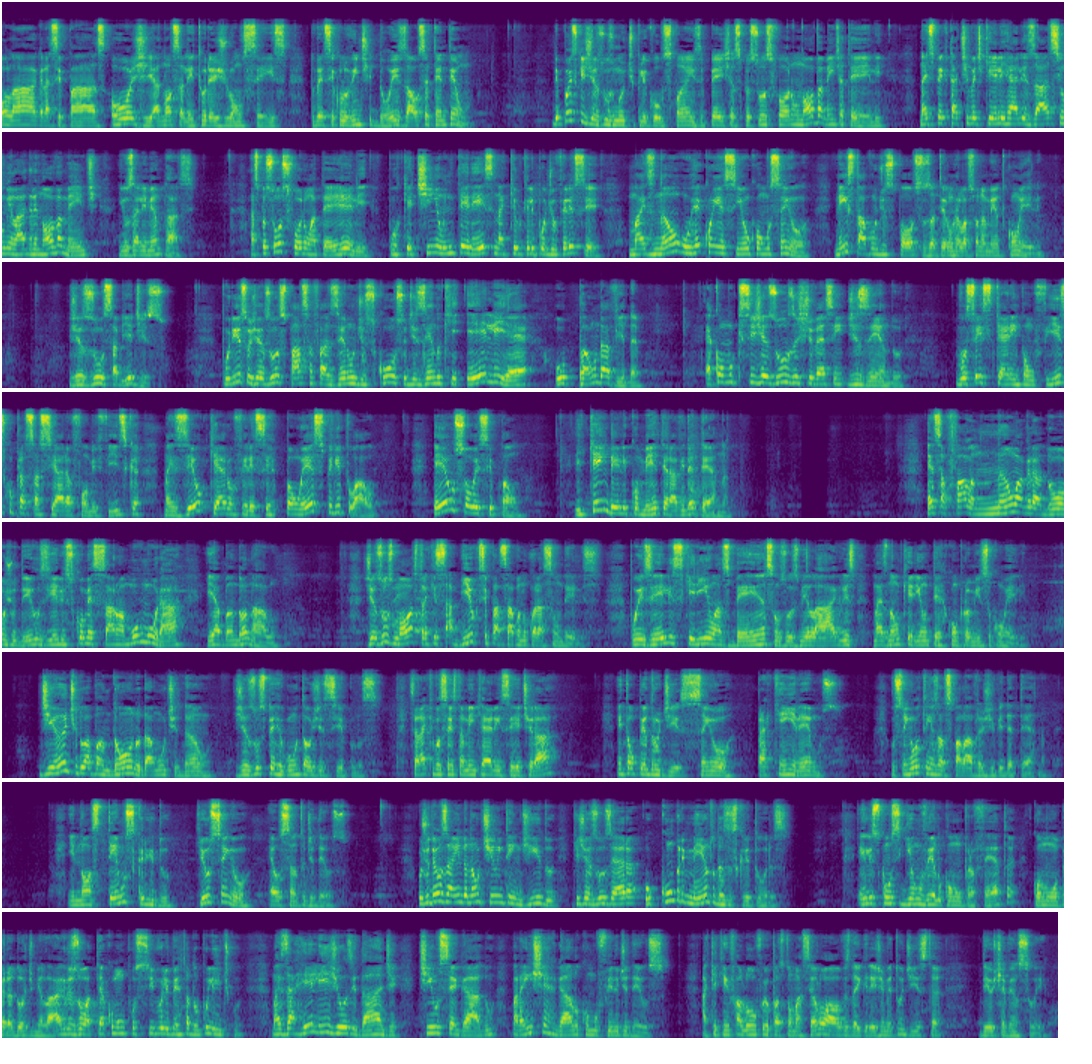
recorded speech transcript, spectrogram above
Olá, graça e paz. Hoje a nossa leitura é João 6, do versículo 22 ao 71. Depois que Jesus multiplicou os pães e peixes, as pessoas foram novamente até ele, na expectativa de que ele realizasse um milagre novamente e os alimentasse. As pessoas foram até ele porque tinham interesse naquilo que ele podia oferecer, mas não o reconheciam como Senhor, nem estavam dispostos a ter um relacionamento com ele. Jesus sabia disso. Por isso, Jesus passa a fazer um discurso dizendo que ele é o pão da vida. É como que se Jesus estivesse dizendo: Vocês querem pão físico para saciar a fome física, mas eu quero oferecer pão espiritual. Eu sou esse pão, e quem dele comer terá vida eterna. Essa fala não agradou aos judeus e eles começaram a murmurar e abandoná-lo. Jesus mostra que sabia o que se passava no coração deles, pois eles queriam as bênçãos, os milagres, mas não queriam ter compromisso com ele. Diante do abandono da multidão, Jesus pergunta aos discípulos: Será que vocês também querem se retirar? Então Pedro diz: Senhor, para quem iremos? O Senhor tem as palavras de vida eterna. E nós temos crido que o Senhor é o Santo de Deus. Os judeus ainda não tinham entendido que Jesus era o cumprimento das Escrituras. Eles conseguiam vê-lo como um profeta, como um operador de milagres ou até como um possível libertador político, mas a religiosidade tinha o cegado para enxergá-lo como filho de Deus. Aqui quem falou foi o pastor Marcelo Alves, da Igreja Metodista. Deus te abençoe.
